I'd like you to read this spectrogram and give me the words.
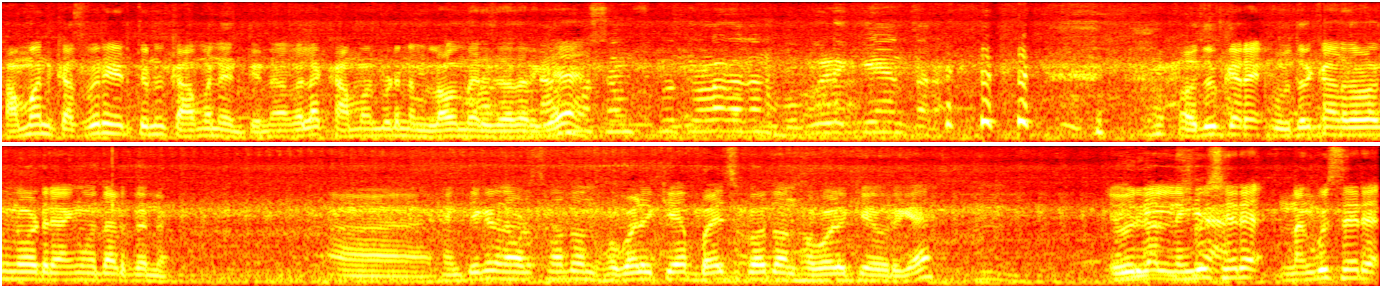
ಕಾಮನ್ ಕಸಬರಿ ಹೇಳ್ತೀನಿ ಕಾಮನ್ ಅಂತೀನಿ ನಾವೆಲ್ಲ ಕಾಮನ್ ಬಿಡಿ ನಮ್ಮ ಲವ್ ಮ್ಯಾರೇಜ್ ಆದ್ರಿಗೆ ನಮ್ಮ ಸಂಸ್ಕೃತಿ ಒಳಗೆ ಅದನ್ನ ಹೊಗಳಿಕೆ ಅಂತಾರ. ಅದು ಕರೆ ಉತ್ತರ ಕನ್ನಡದೊಳಗೆ ನೋಡ್ರಿ ಹೆಂಗೆ ಮಾತಾಡ್ತಾನೆ. ಹೆಂಡತಿ ಕಡೆ ನೋಡ್ಸ್ಕೊಂಡು ಒಂದು ಹೊಗಳಿಕೆ ಬಯಸ್ಕೋದು ಒಂದು ಹೊಗಳಿಕೆ ಇವ್ರಿಗೆ. ಇವ್ರಿಗೆಲ್ಲ ನಂಗೂ ಸೇರೆ ನಂಗೂ ಸೇರೆ.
